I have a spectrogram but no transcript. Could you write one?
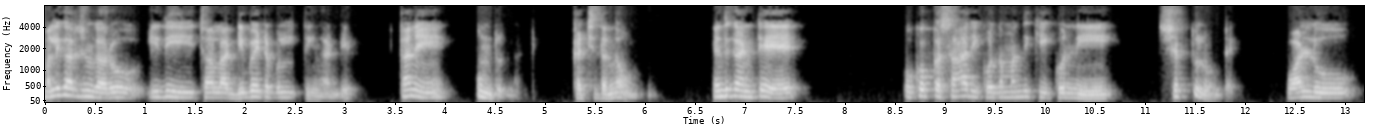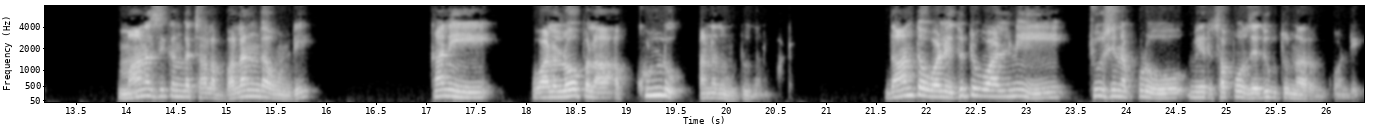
మల్లికార్జున్ గారు ఇది చాలా డిబేటబుల్ థింగ్ అండి. కానీ ఉంటుందండి. ఖచ్చితంగా ఉంటుంది. ఎందుకంటే ఒక్కొక్కసారి కొంతమందికి కొన్ని శక్తులు ఉంటాయి. వాళ్ళు మానసికంగా చాలా బలంగా ఉండి కానీ వాళ్ళ లోపల ఆ కుళ్ళు అన్నది ఉంటుందన్నమాట. దాంతో వాళ్ళు ఎదుటి వాళ్ళని చూసినప్పుడు మీరు సపోజ్ ఎదుగుతున్నారు అనుకోండి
